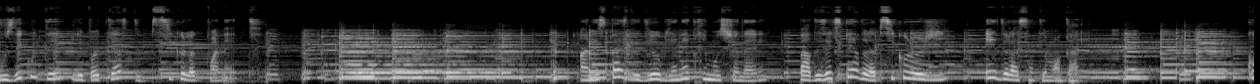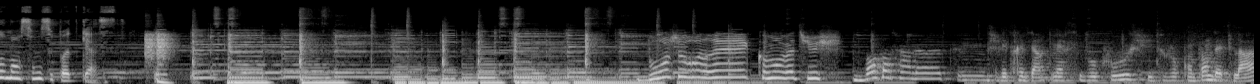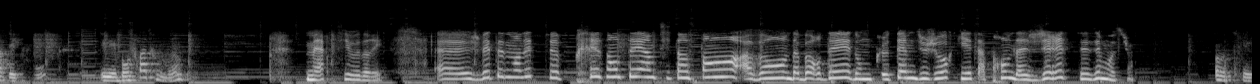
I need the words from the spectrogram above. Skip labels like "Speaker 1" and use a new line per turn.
Vous écoutez les podcasts de psychologue.net. Un espace dédié au bien-être émotionnel par des experts de la psychologie et de la santé mentale. Commençons ce podcast.
Bonjour Audrey, comment vas-tu?
Bonjour Charlotte, je vais très bien, merci beaucoup, je suis toujours contente d'être là avec vous. Et bonjour à tout le monde.
Merci Audrey. Euh, je vais te demander de te présenter un petit instant avant d'aborder donc le thème du jour qui est apprendre à gérer ses émotions.
Ok.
